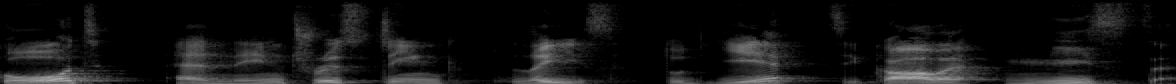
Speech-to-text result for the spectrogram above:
got an interesting place. Тут є цікаве місце.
